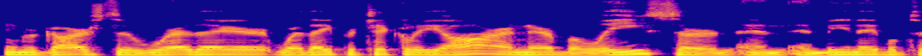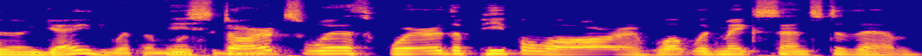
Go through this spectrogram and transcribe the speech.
in regards to where they're where they particularly are and their beliefs or and, and being able to engage with them. He starts again. with where the people are and what would make sense to them.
